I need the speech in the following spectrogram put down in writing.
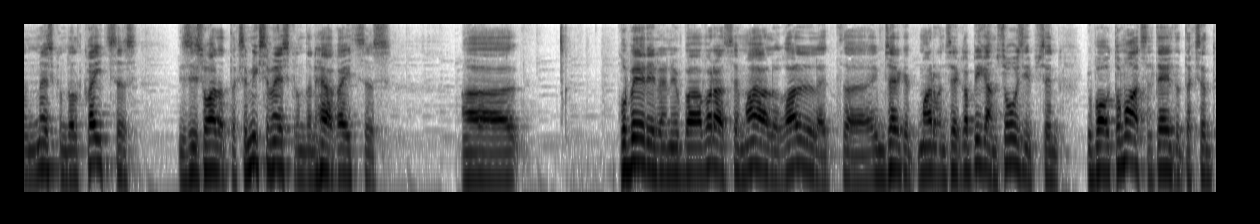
on meeskond olnud kaitses ja siis vaadatakse, miks see meeskond on hea kaitses uh,. Koberil on juba varasem ajalugu all, et äh, ilmselgelt ma arvan, see ka pigem soosib siin juba automaatselt eeldatakse, et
